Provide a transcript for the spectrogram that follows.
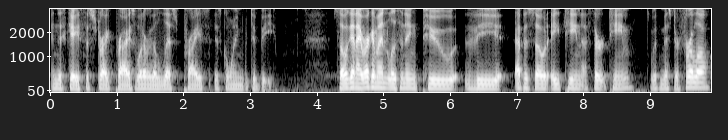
In this case, the strike price, whatever the list price is going to be. So, again, I recommend listening to the episode 1813 with Mr. Furlow,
